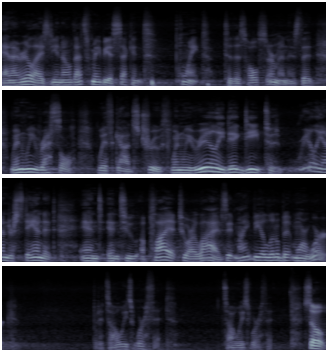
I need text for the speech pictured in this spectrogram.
And I realized, you know, that's maybe a second point to this whole sermon is that when we wrestle with God's truth, when we really dig deep to really understand it and, and to apply it to our lives, it might be a little bit more work, but it's always worth it. It's always worth it. So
